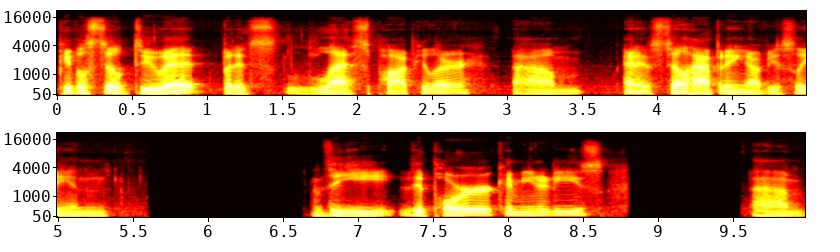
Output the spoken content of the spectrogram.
people still do it, but it's less popular. Um, and it's still happening, obviously, in the the poorer communities um,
